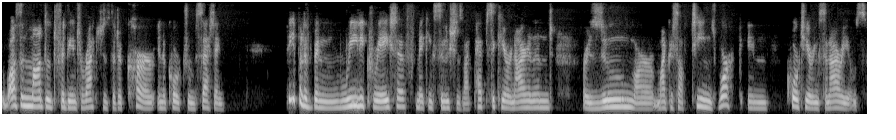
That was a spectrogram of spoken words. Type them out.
It wasn't modelled for the interactions that occur in a courtroom setting. People have been really creative, making solutions like PEXIP here in Ireland, or Zoom or Microsoft Teams work in court hearing scenarios.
